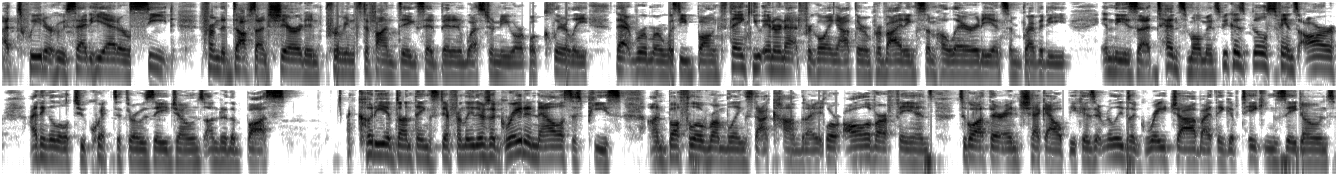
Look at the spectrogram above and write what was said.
a tweeter who said he had a receipt from the Duffs on Sheridan proving Stefon Diggs had been in Western New York. Well, clearly that rumor was debunked. Thank you, internet, for going out there and providing some hilarity and some brevity in these uh, tense moments because Bills fans are, I think, a little too quick to throw Zay Jones under the bus could he have done things differently? There's a great analysis piece on buffalorumblings.com that I implore all of our fans to go out there and check out because it really does a great job, I think, of taking Zay Jones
